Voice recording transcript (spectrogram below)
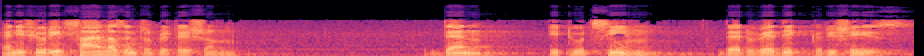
And if you read Sayana's interpretation, then it would seem that Vedic rishis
